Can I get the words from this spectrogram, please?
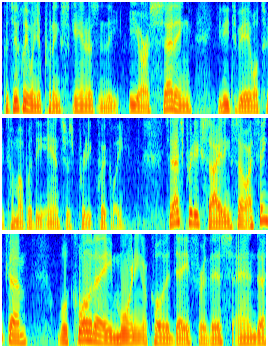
particularly when you're putting scanners in the ER setting, you need to be able to come up with the answers pretty quickly. So that's pretty exciting. So I think um, we'll call it a morning or call it a day for this. And uh,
